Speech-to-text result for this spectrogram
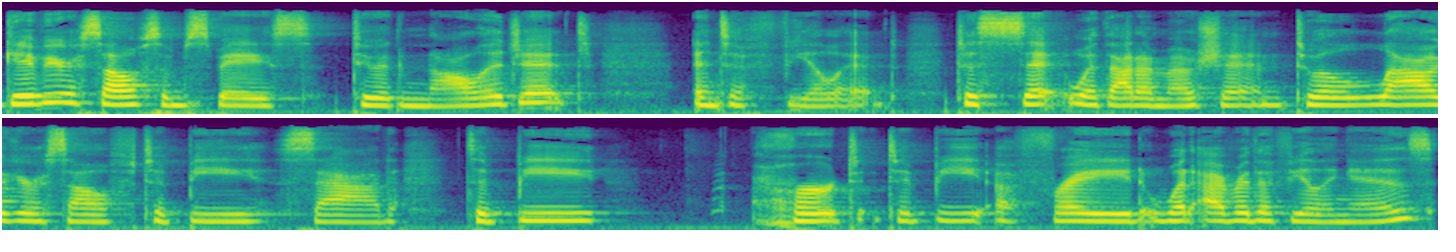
Give yourself some space to acknowledge it and to feel it, to sit with that emotion, to allow yourself to be sad, to be hurt, to be afraid, whatever the feeling is,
